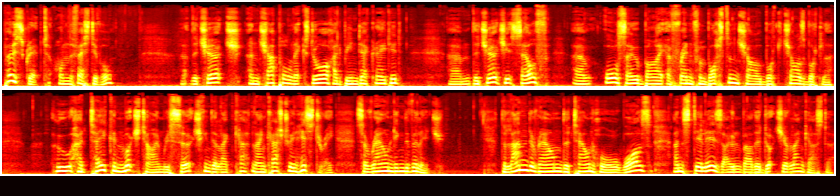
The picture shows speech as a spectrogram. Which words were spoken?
Postscript on the festival. Uh, the church and chapel next door had been decorated. Um, the church itself, um, also by a friend from Boston, Charles, But- Charles Butler, who had taken much time researching the Lancastrian history surrounding the village. The land around the town hall was and still is owned by the Duchy of Lancaster.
